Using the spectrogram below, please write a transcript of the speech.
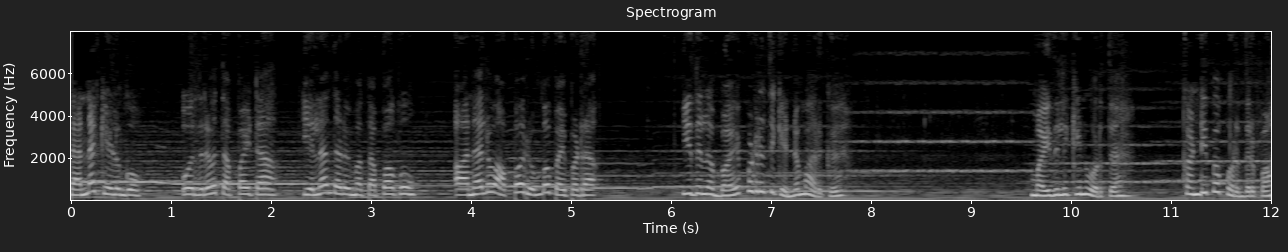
நன்னா கேளுங்கோ ஒரு தடவை தப்பாயிட்டா எல்லாம் தடவைமா தப்பாகும் ஆனாலும் அப்பா ரொம்ப பயப்படுறா. இதுல பயப்படுறதுக்கு என்னமா இருக்கு? மைதிலிக்குன்னு ஒருத்தன் கண்டிப்பா பிறந்திருப்பா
